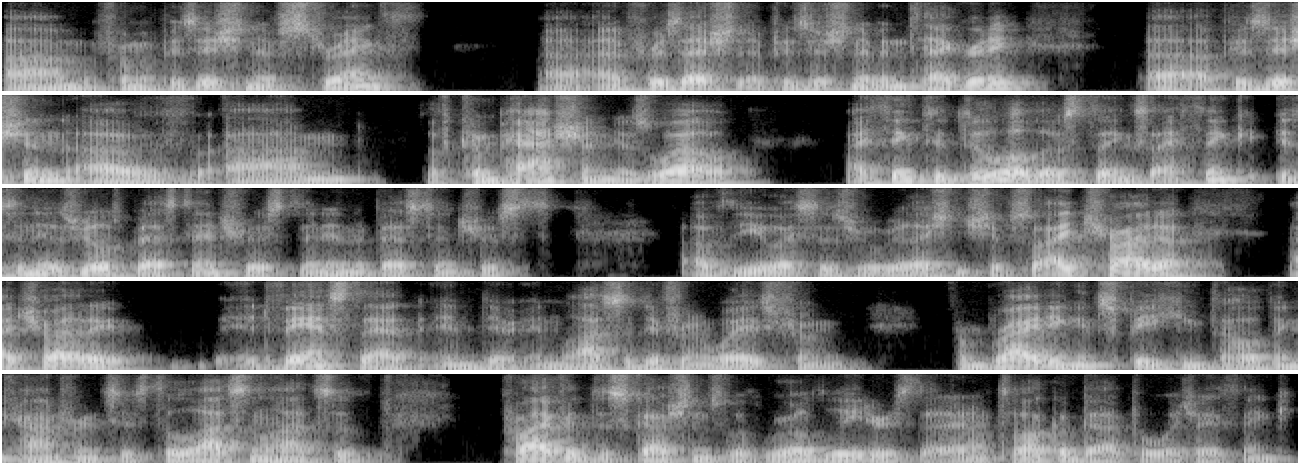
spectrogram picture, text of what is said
um, from a position of strength, uh, a position a position of integrity, uh, a position of um, of compassion as well. I think to do all those things, I think is in Israel's best interest and in the best interest of the U.S.-Israel relationship. So I try to I try to advance that in in lots of different ways, from from writing and speaking to holding conferences to lots and lots of private discussions with world leaders that I don't talk about, but which I think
